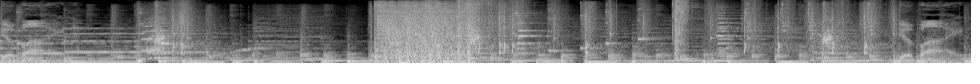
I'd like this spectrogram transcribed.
Divine. Divine.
